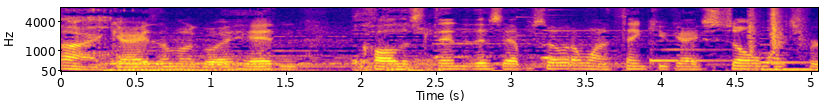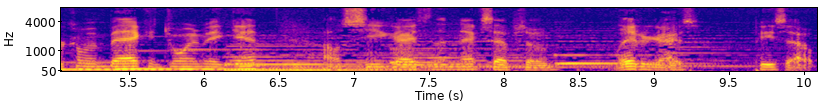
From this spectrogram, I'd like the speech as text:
Alright, guys, I'm going to go ahead and call this the end of this episode. I want to thank you guys so much for coming back and joining me again. I'll see you guys in the next episode. Later, guys. Peace out.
